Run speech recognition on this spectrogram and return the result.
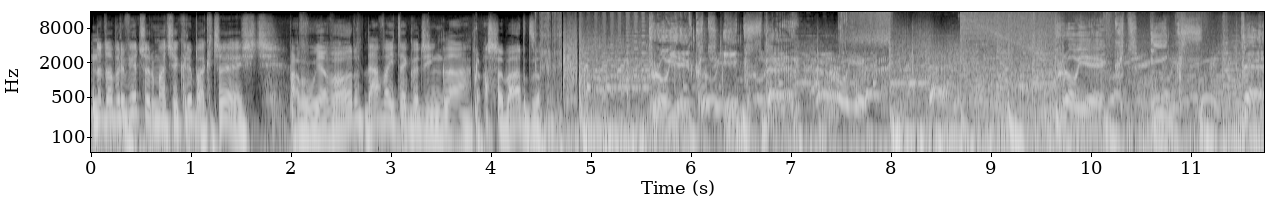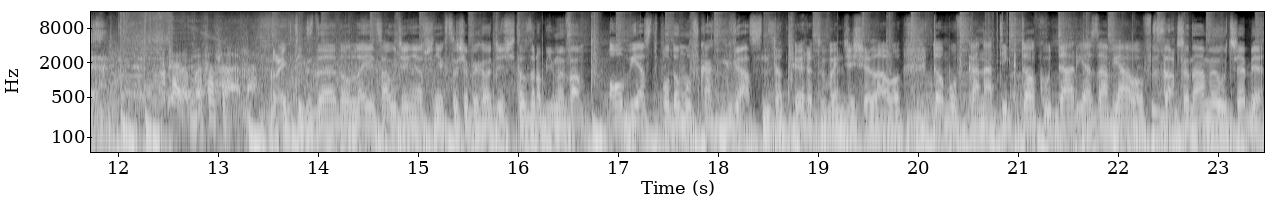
No dobry wieczór, Macie Krybak, cześć. Paweł Jawor? Dawaj tego jingla. Proszę bardzo. Projekt XD. Projekt XD. Projekt XD to leje cały dzień, aż nie chce się wychodzić, to zrobimy wam objazd po domówkach gwiazd. Dopiero tu będzie się lało. Domówka na TikToku, Daria Zawiałow. Zaczynamy u ciebie.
